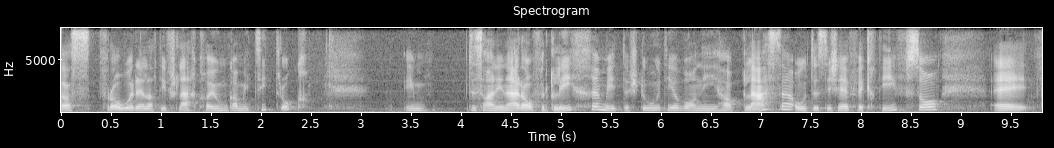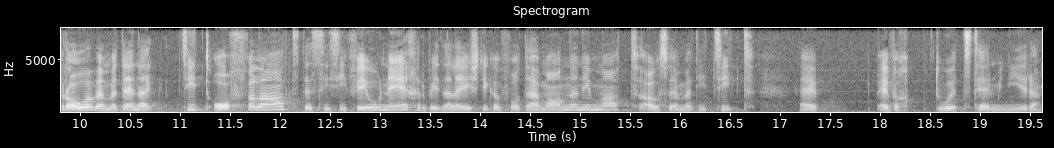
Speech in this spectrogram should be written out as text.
dass Frauen relativ schlecht umgehen können mit Zeitdruck. das habe ich dann auch verglichen mit den Studien, die ich habe gelesen habe. Und das ist effektiv so. Äh, Frauen, wenn man denen Zeit offen lässt, dann sind sie viel näher bei den Leistungen der Männer im Mathe, als wenn man die Zeit äh, einfach terminieren.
